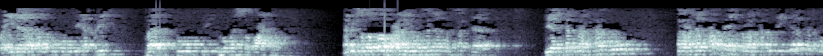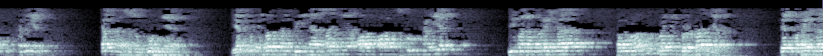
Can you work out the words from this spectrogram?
wa idza amartukum bi amrin fa'tu minhu mastata'tum." Nabi Shallallahu Alaihi Wasallam bersabda, biarkanlah aku terhadap apa yang telah aku tinggalkan untuk kalian, karena sesungguhnya yang menyebabkan binasanya orang-orang sebelum kalian, di mana mereka terlalu banyak bertanya dan mereka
